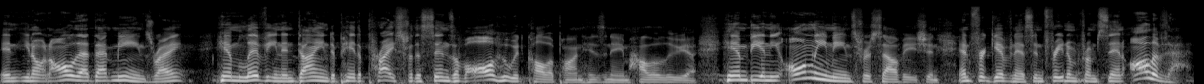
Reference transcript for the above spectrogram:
and you know, and all of that that means, right? Him living and dying to pay the price for the sins of all who would call upon his name. Hallelujah. Him being the only means for salvation and forgiveness and freedom from sin. All of that.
